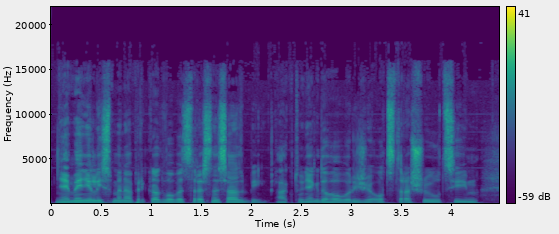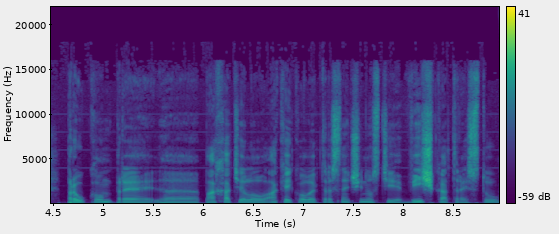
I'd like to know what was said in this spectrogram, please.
Nemenili sme napríklad vôbec trestné sázby. Ak tu niekto hovorí, že odstrašujúcim prvkom pre e, páchateľov akejkoľvek trestnej činnosti je výška trestu,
